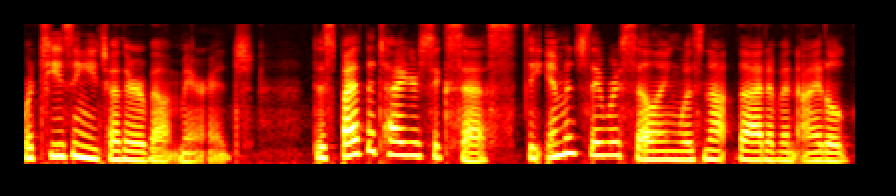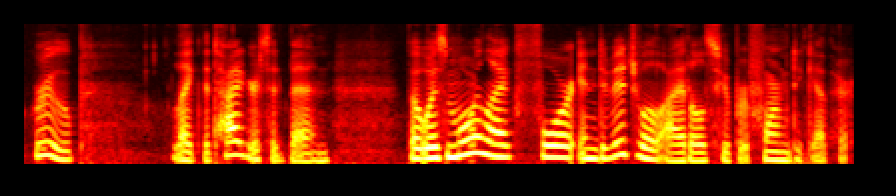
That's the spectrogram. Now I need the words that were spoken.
or teasing each other about marriage. Despite the Tigers' success, the image they were selling was not that of an idol group, like the Tigers had been, but was more like four individual idols who performed together.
